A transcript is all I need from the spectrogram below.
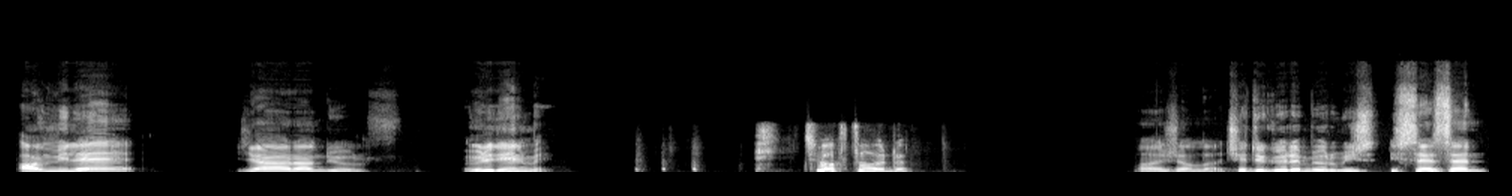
Anvile yaran diyoruz. Öyle değil mi? Çok doğru. Maşallah. Chat'i göremiyorum. İs- İstersen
